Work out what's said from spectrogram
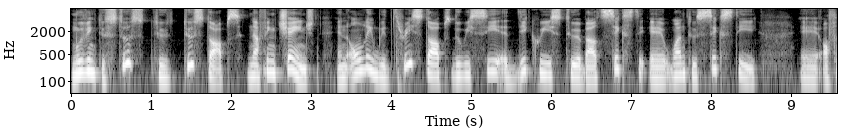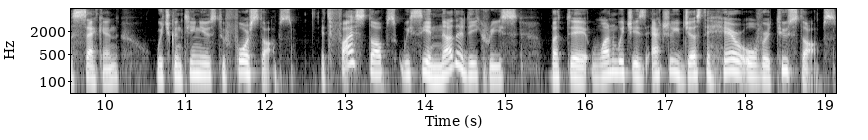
Moving to, to two stops, nothing changed, and only with three stops do we see a decrease to about 60, uh, 1 to 60 uh, of a second, which continues to four stops. At five stops, we see another decrease, but uh, one which is actually just a hair over two stops.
